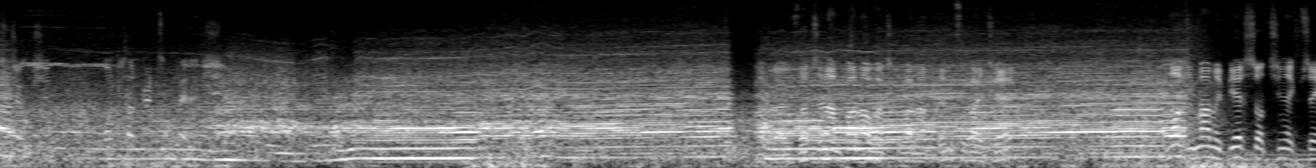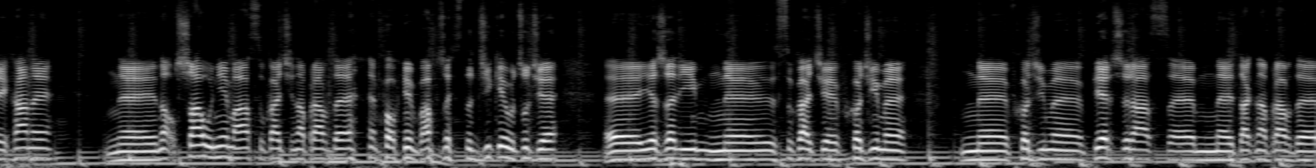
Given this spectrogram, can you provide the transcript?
Past junction. 100 to finish. Dobra, już zaczynam panować chyba nad tym, słuchajcie. No i mamy pierwszy odcinek przejechany. E, No, szału nie ma, słuchajcie, naprawdę powiem wam, że jest to dzikie uczucie, e, jeżeli, e, słuchajcie, wchodzimy, wchodzimy pierwszy raz tak naprawdę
